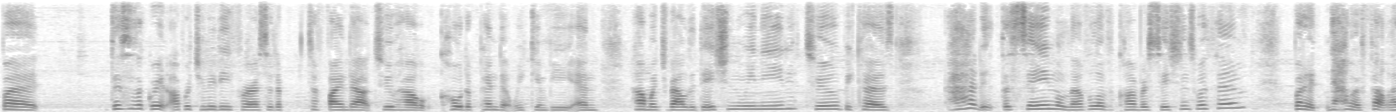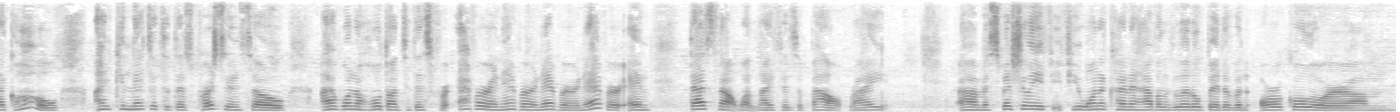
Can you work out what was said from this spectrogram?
But this is a great opportunity for us to, to find out too how codependent we can be and how much validation we need too because I had the same level of conversations with him but it, now it felt like oh i'm connected to this person so i want to hold on to this forever and ever and ever and ever and that's not what life is about, right? Um, especially if, if you want to kind of have a little bit of an oracle or um,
